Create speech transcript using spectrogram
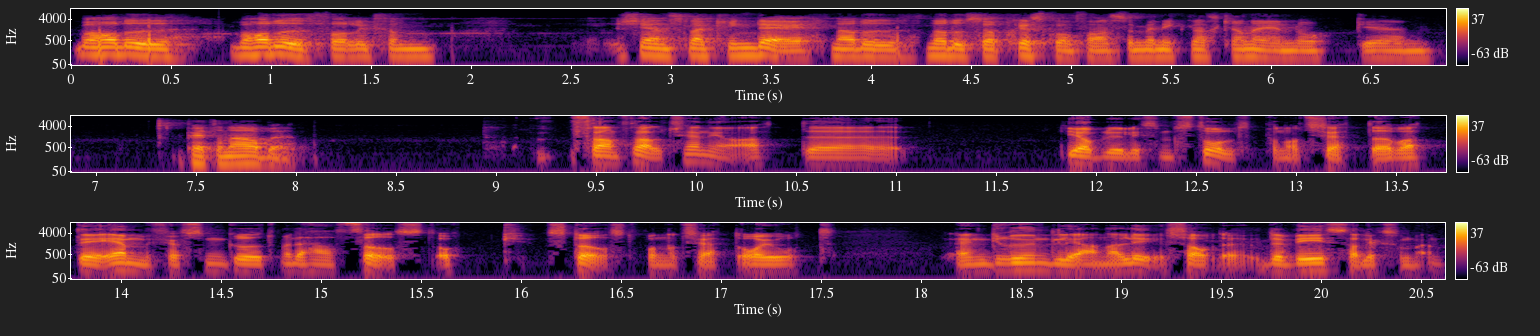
vad har du? Vad har du för liksom känsla kring det när du, när du såg presskonferensen med Niklas Carnén och eh, Peter Närbe? Framförallt känner jag att eh, jag blir liksom stolt på något sätt över att det är MFF som går ut med det här först och störst på något sätt och har gjort en grundlig analys av det. Det visar liksom en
